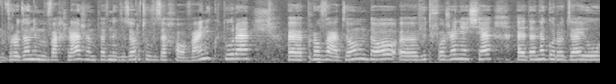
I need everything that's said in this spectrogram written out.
wrodzonym wachlarzem pewnych wzorców zachowań, które prowadzą do wytworzenia się danego rodzaju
